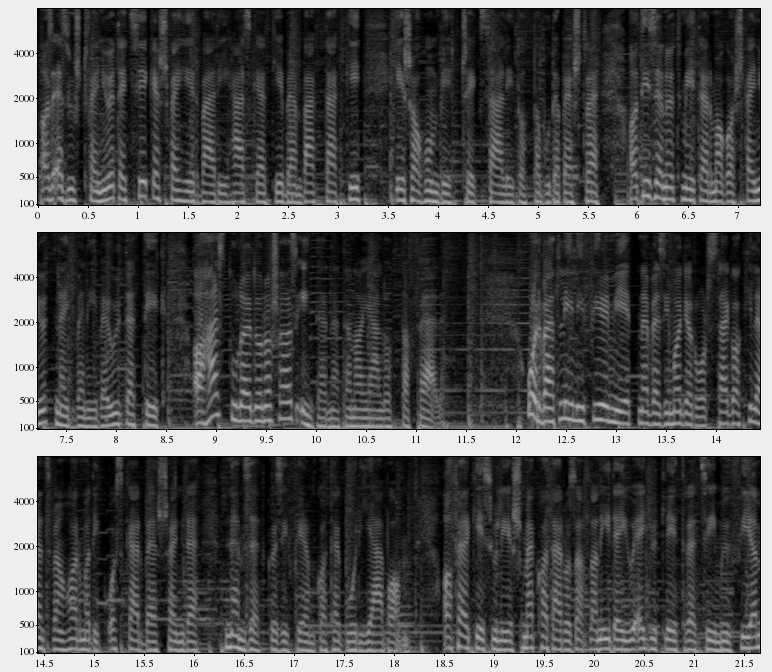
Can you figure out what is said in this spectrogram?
Az ezüstfenyőt egy székesfehérvári házkertjében vágták ki, és a honvédség szállította Budapestre. A 15 méter magas fenyőt 40 éve ültették, a ház tulajdonosa az interneten ajánlotta fel. Horváth Léli filmjét nevezi Magyarország a 93. Oscar versenyre nemzetközi film kategóriában. A felkészülés meghatározatlan idejű együttlétre című film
